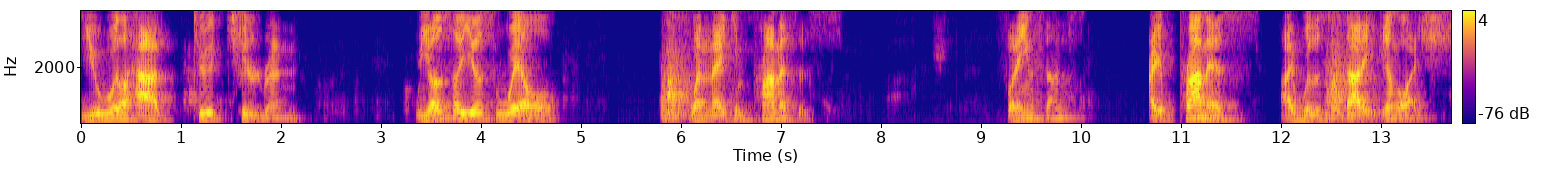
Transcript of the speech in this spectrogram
You will have two children. We also use will when making promises. For instance, I promise I will study English.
